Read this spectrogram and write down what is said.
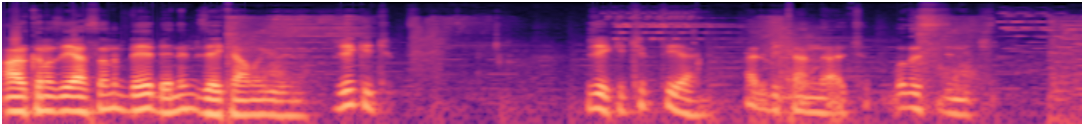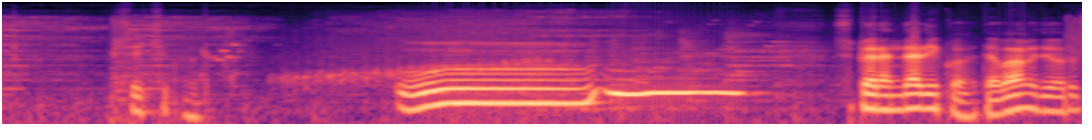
Arkanıza yaslanın ve benim zekama güvenin. Jackie çıktı. Jackie çıktı yani. Hadi bir tane daha açın. Bu da sizin için. Bir şey çıkmadı. Uuu. Süper Ender Rico. Devam ediyoruz.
